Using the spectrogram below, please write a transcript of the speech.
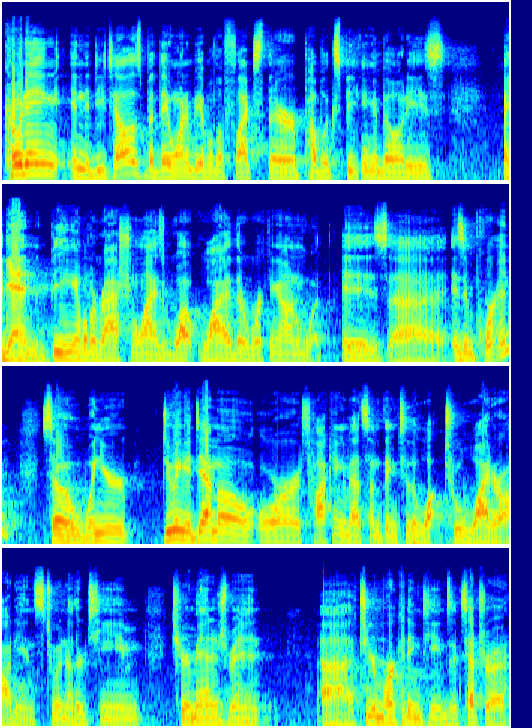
coding in the details, but they want to be able to flex their public speaking abilities, again, being able to rationalize what, why they're working on what is, uh, is important. So when you're doing a demo or talking about something to, the, to a wider audience, to another team, to your management, uh, to your marketing teams, et cetera,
